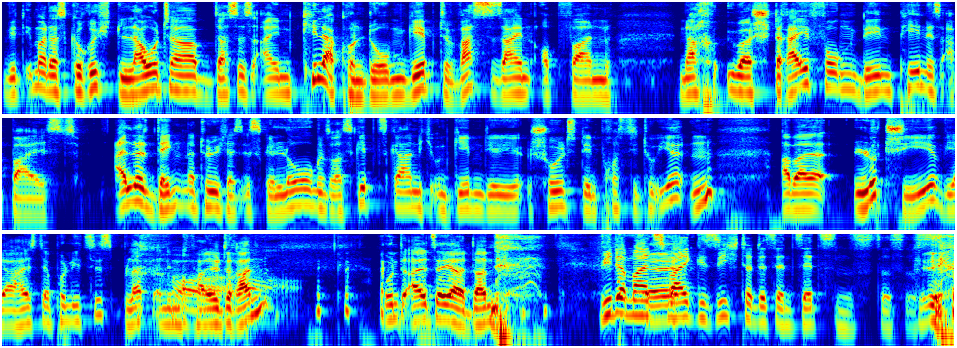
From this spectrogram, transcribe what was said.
wird immer das Gerücht lauter, dass es ein Killerkondom gibt, was seinen Opfern nach Überstreifung den Penis abbeißt. Alle denken natürlich, das ist gelogen, sowas gibt's gar nicht und geben die Schuld den Prostituierten. Aber Lucci, wie er heißt, der Polizist, bleibt an dem Fall dran. Und als er ja dann Wieder mal Äh, zwei Gesichter des Entsetzens. Das ist.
